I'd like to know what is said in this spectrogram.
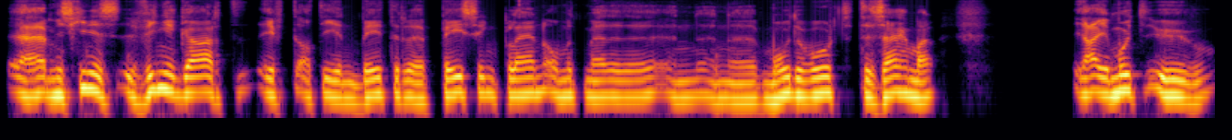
Eh, misschien is Vingegaard, heeft, had hij een betere pacingplan, om het met eh, een, een, eh, modewoord te zeggen, maar ja, je moet je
